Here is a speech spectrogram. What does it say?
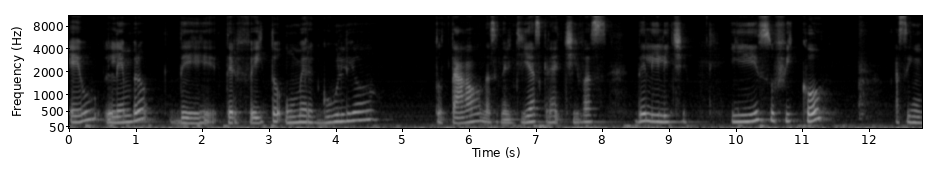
Eu lembro de ter feito um mergulho total nas energias criativas de Lilith e isso ficou assim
